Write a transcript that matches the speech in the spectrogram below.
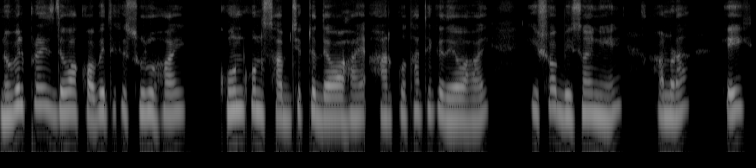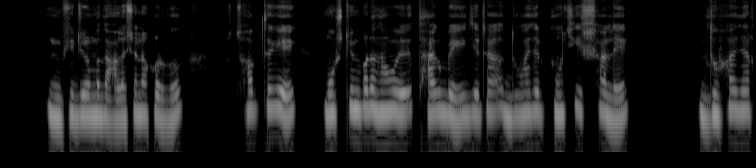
নোবেল প্রাইজ দেওয়া কবে থেকে শুরু হয়, কোন কোন সাবজেক্টে দেওয়া হয়, আর কোথা থেকে দেওয়া হয় এইসব বিষয় নিয়ে আমরা এই ভিডিওর মধ্যে আলোচনা করব। সব থেকে মোস্ট ইম্পর্টেন্ট থাকবেই যেটা দু হাজার পঁচিশ সালে দু হাজার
